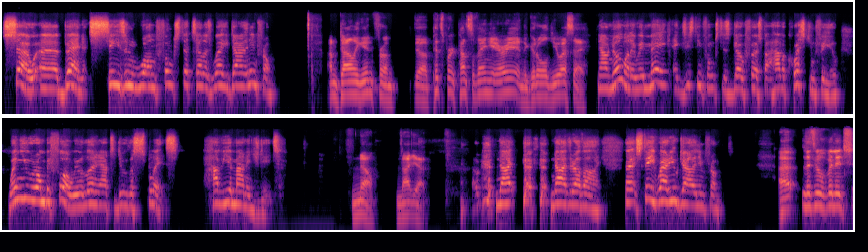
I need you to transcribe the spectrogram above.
So, uh, Ben, Season 1 Funkster, tell us where you're dialing in from. I'm dialing in from the Pittsburgh, Pennsylvania area in the good old USA. Now, normally we make existing funksters go first, but I have a question for you. When you were on before, we were learning how to do the splits. Have you managed it? No, not yet. Neither have I. Uh, Steve, where are you dialing in from? A little village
